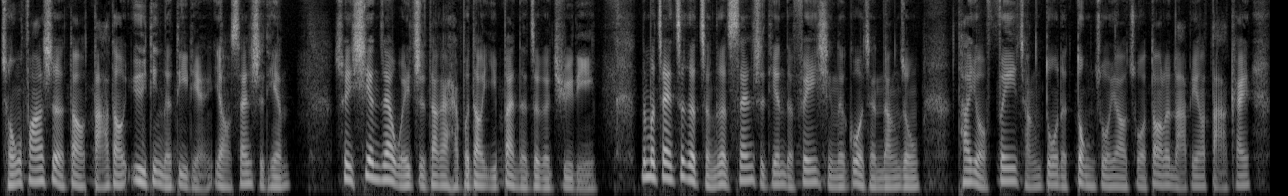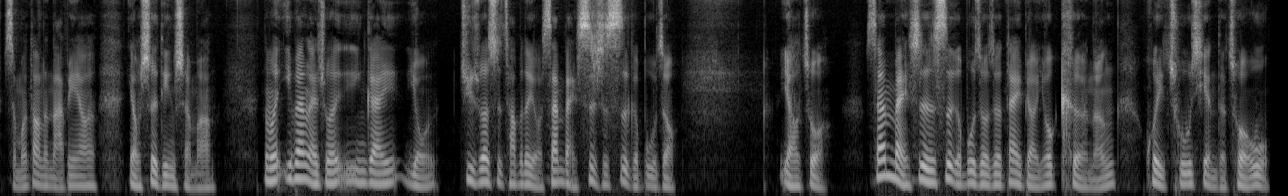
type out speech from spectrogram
从发射到达到预定的地点要三十天，所以现在为止大概还不到一半的这个距离。那么在这个整个三十天的飞行的过程当中，它有非常多的动作要做，到了哪边要打开什么，到了哪边要要设定什么。那么一般来说应该有，据说是差不多有三百四十四个步骤要做。三百四十四个步骤就代表有可能会出现的错误。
